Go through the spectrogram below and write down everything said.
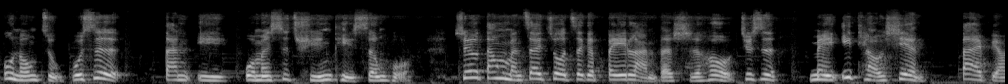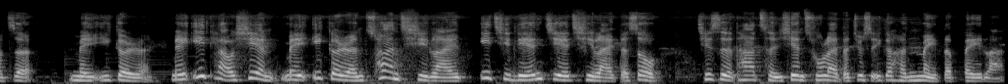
不能组不是单一，我们是群体生活。”所以，当我们在做这个背篮的时候，就是每一条线代表着每一个人，每一条线每一个人串起来，一起连接起来的时候，其实它呈现出来的就是一个很美的背篮。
